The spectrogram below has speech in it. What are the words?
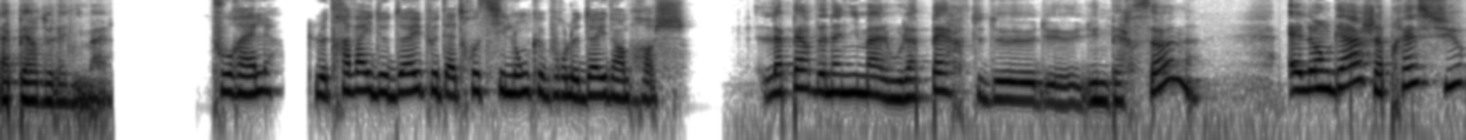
la perte de l'animal. Pour elle, le travail de deuil peut être aussi long que pour le deuil d'un proche. La perte d'un animal ou la perte de- de- d'une personne, elle engage après sur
